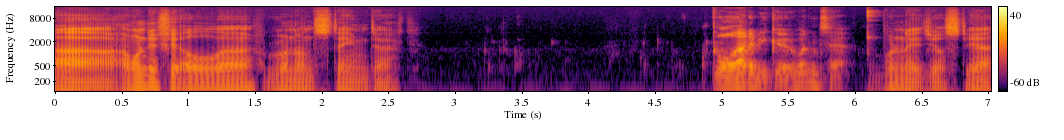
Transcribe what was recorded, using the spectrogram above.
Uh, I wonder if it'll uh, run on Steam Deck. oh, that'd be good, wouldn't it? Wouldn't it just? Yeah.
